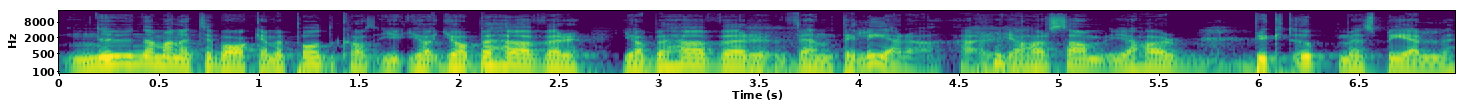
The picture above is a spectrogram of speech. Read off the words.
nu när man är tillbaka med podcast, jag, jag, behöver, jag behöver ventilera här. Jag har, sam, jag har byggt upp med spel,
